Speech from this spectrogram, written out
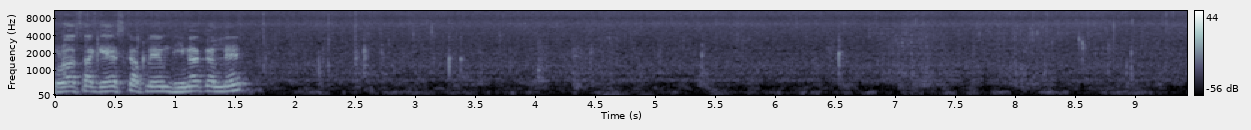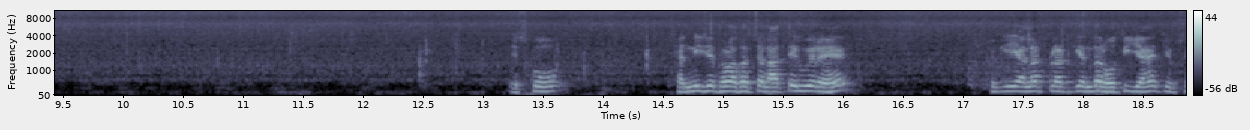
थोड़ा सा गैस का फ्लेम धीमा कर लें। इसको छन्नी से थोड़ा सा चलाते हुए रहें, क्योंकि ये अलट पलट के अंदर होती जाएँ चिप्स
